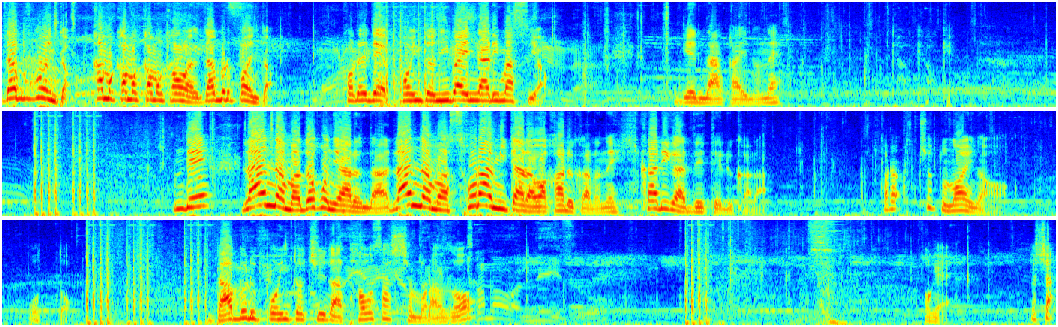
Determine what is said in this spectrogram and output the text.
ダブルポイント。カモカモカモカモ。ダブルポイント。これでポイント2倍になりますよ。現段階のね。で、ランダムはどこにあるんだ？ランダムは空見たらわかるからね。光が出てるから。あら、ちょっとないな。おっと。ダブルポイント中だ。倒させてもらうぞ。弾はねえぞオッケー。よっしゃ。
